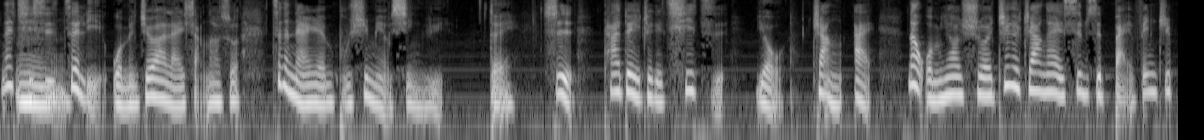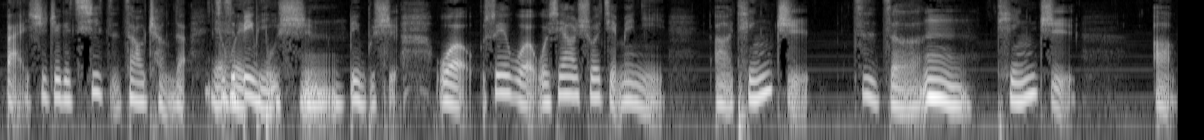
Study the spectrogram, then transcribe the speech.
那其实这里我们就要来想到说，嗯、这个男人不是没有性欲，对，是他对这个妻子有障碍。那我们要说，这个障碍是不是百分之百是这个妻子造成的？其实并不是，嗯、并不是。我，所以我我先要说，姐妹你啊、呃，停止自责，嗯，停止啊、呃、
